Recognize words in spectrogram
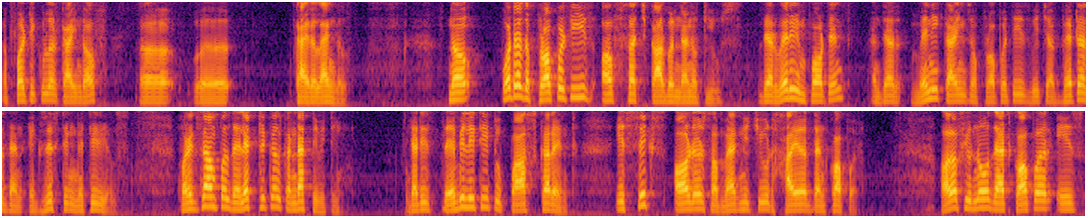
a particular kind of uh, uh, chiral angle. Now, what are the properties of such carbon nanotubes? They are very important and there are many kinds of properties which are better than existing materials. For example, the electrical conductivity that is the ability to pass current is 6 orders of magnitude higher than copper. All of you know that copper is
